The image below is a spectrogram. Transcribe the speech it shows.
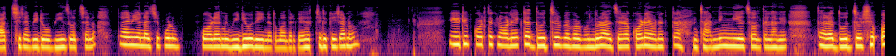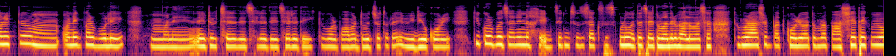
পাচ্ছি না ভিডিও ভিউজ হচ্ছে না, তাই আমি এনার্জি পুল পরে আমি ভিডিও দিই না তোমাদেরকে অ্যাকচুয়ালি কি জানো? ইউটিউব করতে গেলে অনেকটা ধৈর্যর ব্যাপার বন্ধুরা। যারা করে অনেকটা জার্নিং নিয়ে চলতে লাগে, তারা ধৈর্য সে অনেকটা অনেকবার বলি মানে ইউটিউব ছেড়ে দিই ছেড়ে দিই ছেড়ে দিই কী বলব? আবার ধৈর্য ধরে ভিডিও করি। কী করব জানি না, একদিন শুধু সাকসেসফুল হতে চাই তোমাদের ভালোবাসা, তোমরা আশীর্বাদ করিও, তোমরা পাশে থেকেও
